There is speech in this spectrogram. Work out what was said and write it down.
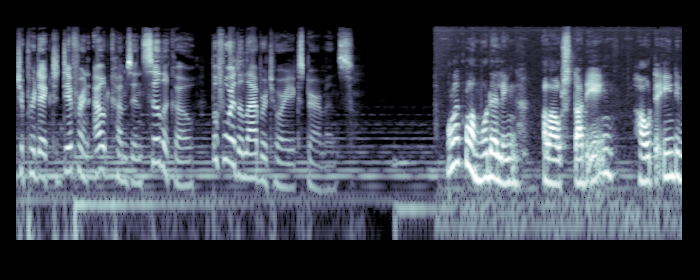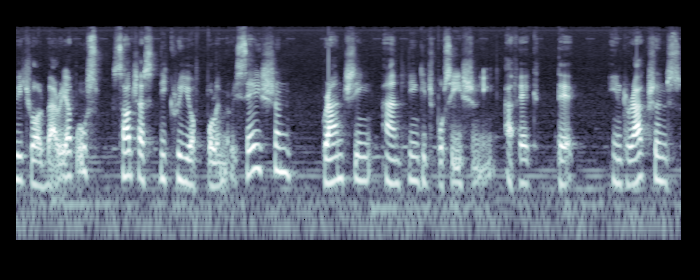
to predict different outcomes in silico before the laboratory experiments. Molecular modeling allows studying how the individual variables, such as degree of polymerization, branching, and linkage positioning, affect the interactions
